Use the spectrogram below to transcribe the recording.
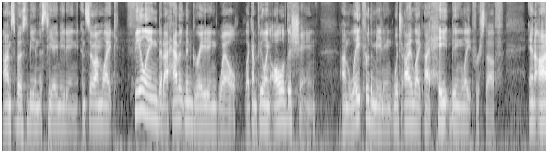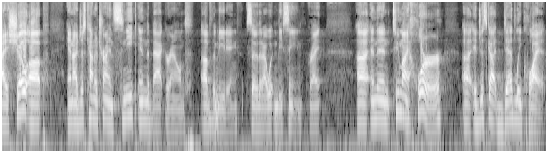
I'm supposed to be in this TA meeting. And so I'm like feeling that I haven't been grading well, like I'm feeling all of this shame. I'm late for the meeting, which I like, I hate being late for stuff. And I show up and I just kind of try and sneak in the background of the meeting so that I wouldn't be seen, right? Uh, and then to my horror, uh, it just got deadly quiet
